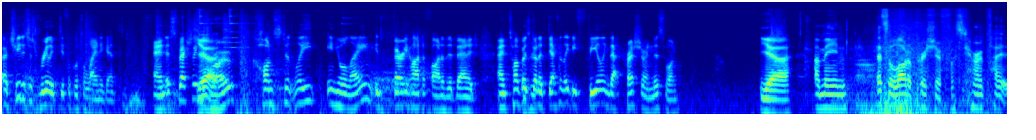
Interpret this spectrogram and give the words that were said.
Ochita's just really difficult to lane against. And especially Yeah. with Ro constantly in your lane, it's very hard to find an advantage. And Tompo's Mhm. going to definitely be feeling that pressure in this one. Yeah, I mean, that's a lot of pressure for zero player.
